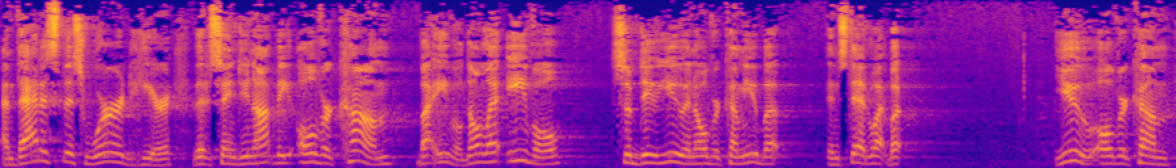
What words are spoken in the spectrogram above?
And that is this word here that it's saying, do not be overcome by evil. Don't let evil subdue you and overcome you, but instead what? But you overcome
